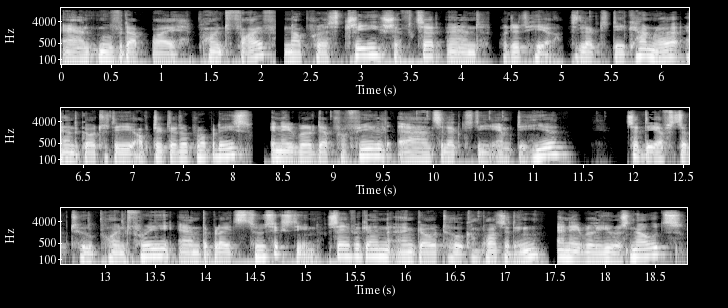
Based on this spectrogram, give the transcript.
and move it up by 0.5. Now press G, Shift Z and put it here. Select the camera and go to the object data properties. Enable depth of field and select the empty here. Set the f-stop to 0.3 and the blades to 16. Save again and go to compositing. Enable use nodes.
